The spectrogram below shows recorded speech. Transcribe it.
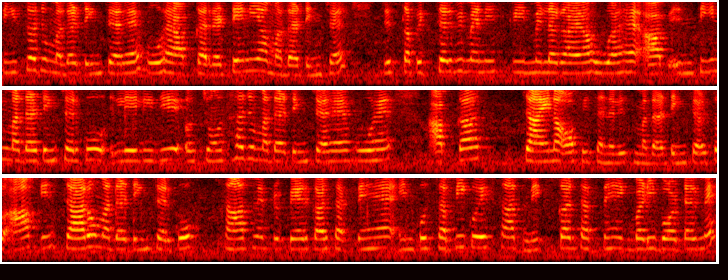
तीसरा जो मदर टिंचर है, वो है आपका रेटेनिया मदर टिंचर जिसका पिक्चर भी मैंने स्क्रीन में लगाया हुआ है। आप इन तीन मदर टिंचर को ले लीजिए और चौथा जो मदर टिंचर है, वो है आपका चाइना ऑफ़िस एनालिस्ट मदर टिंचर तो आप इन चारों मदर टिंचर को साथ में प्रिपेयर कर सकते हैं। इनको सभी को एक साथ मिक्स कर सकते हैं एक बड़ी बॉटल में।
